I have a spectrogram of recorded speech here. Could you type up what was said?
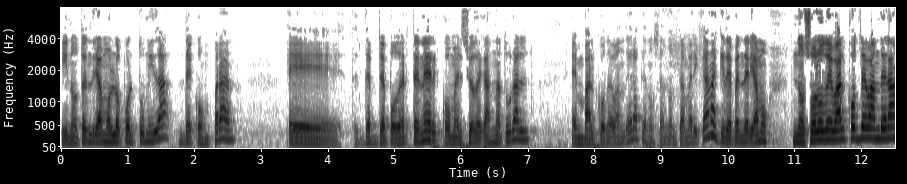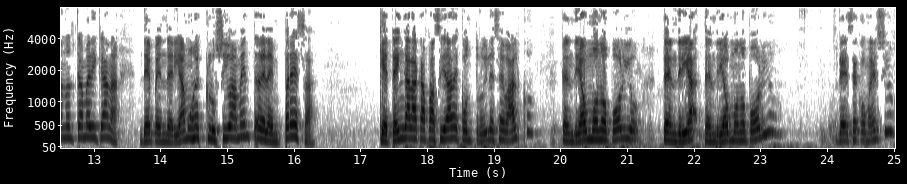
Y no tendríamos la oportunidad de comprar eh, de, poder tener comercio de gas natural en barcos de bandera que no sean norteamericanas. Aquí dependeríamos no solo de barcos de bandera norteamericana, dependeríamos exclusivamente de la empresa que tenga la capacidad de construir ese barco. Tendría un monopolio, tendría, tendría un monopolio de ese comercio.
